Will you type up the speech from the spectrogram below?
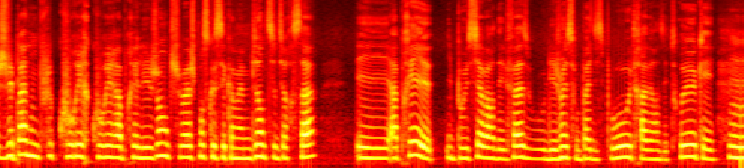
je vais pas non plus courir, courir après les gens, tu vois. Je pense que c'est quand même bien de se dire ça. Et après, il peut aussi y avoir des phases où les gens ils sont pas dispo, ils traversent des trucs et, Mm.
